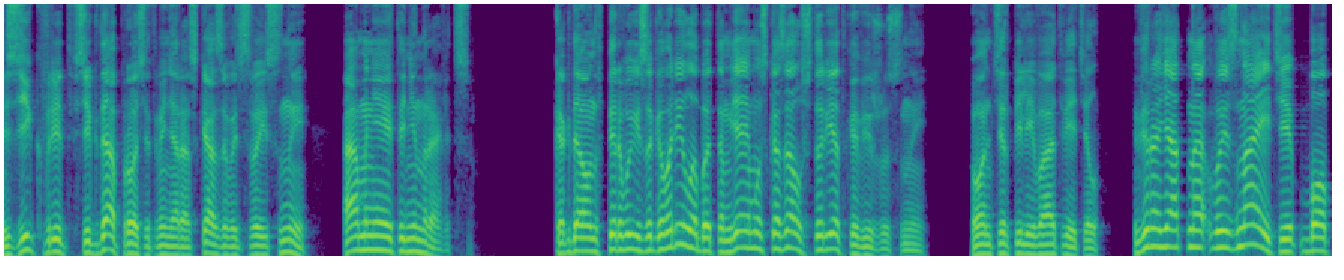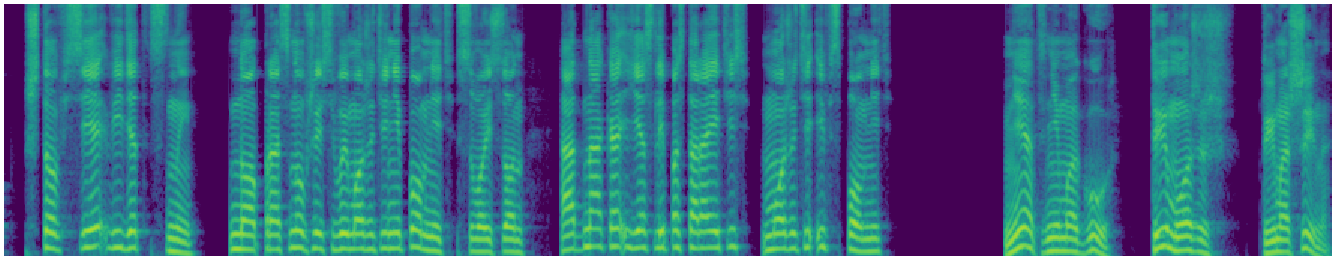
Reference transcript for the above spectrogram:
Зигфрид всегда просит меня рассказывать свои сны, а мне это не нравится. Когда он впервые заговорил об этом, я ему сказал, что редко вижу сны. Он терпеливо ответил, «Вероятно, вы знаете, Боб, что все видят сны. Но, проснувшись, вы можете не помнить свой сон. Однако, если постараетесь, можете и вспомнить». «Нет, не могу. Ты можешь. Ты машина».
